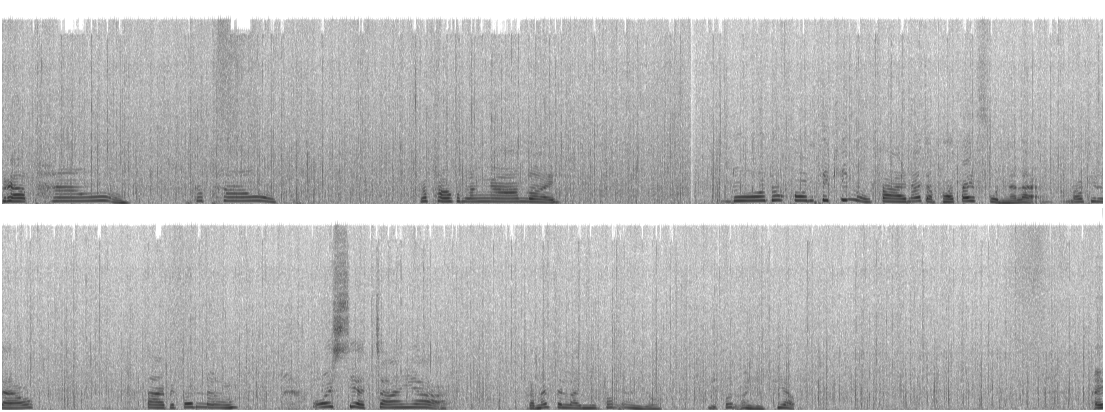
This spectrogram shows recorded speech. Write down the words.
กระเพรากระเพรากระเพรากำลังงามเลย ดูทุกคนที่ขี้หนูตายน่าจะเพราะไต้ฝุ่นนั่นแหละรอบที่แล้ว ตายไปต้นหนึ่ง โอ้ยเสียใจอะ่ะ แต่ไม่เป็นไรมีต้นอื่นอยู่ มีต้นอื่นอยู่เพียบ ไอ้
